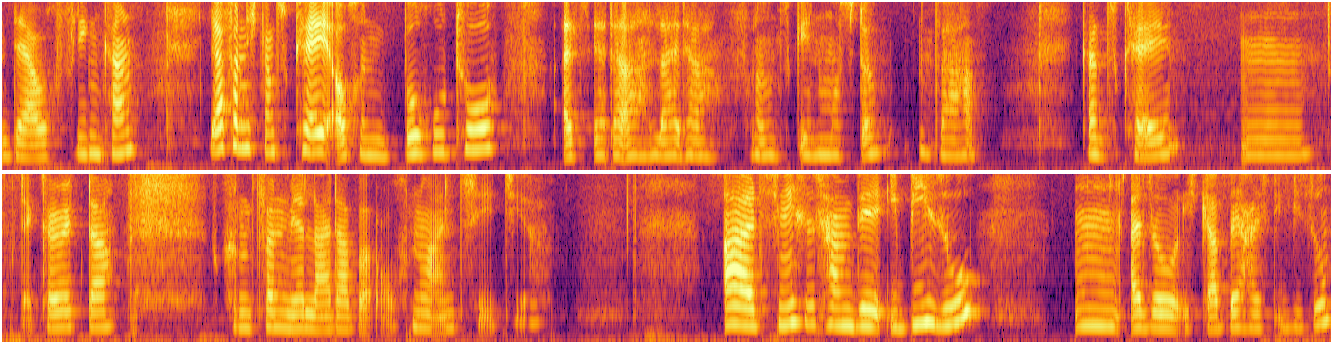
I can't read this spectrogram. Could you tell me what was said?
der auch fliegen kann. Ja, fand ich ganz okay. Auch in Boruto, als er da leider von uns gehen musste, war ganz okay. Mm, der Charakter bekommt von mir leider aber auch nur ein C-Tier. Als nächstes haben wir Ibisu. Mm, also, ich glaube, er heißt Ibisu.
